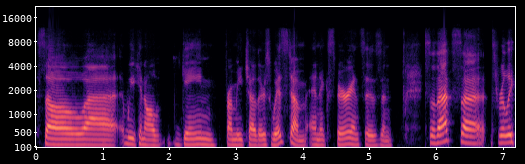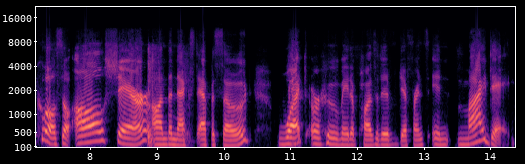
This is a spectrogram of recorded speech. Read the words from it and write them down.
So uh, we can all gain from each other's wisdom and experiences. And so that's uh, it's really cool. So i'll share on the next episode what or who made a positive difference in my day.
